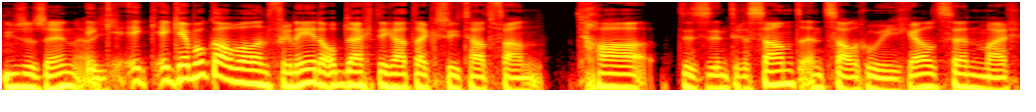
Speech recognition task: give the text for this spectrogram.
u zou zijn. Ik, ik, ik heb ook al wel in het verleden opdrachten gehad dat ik zoiets had van... "Ga, het is interessant en het zal goed geld zijn, maar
